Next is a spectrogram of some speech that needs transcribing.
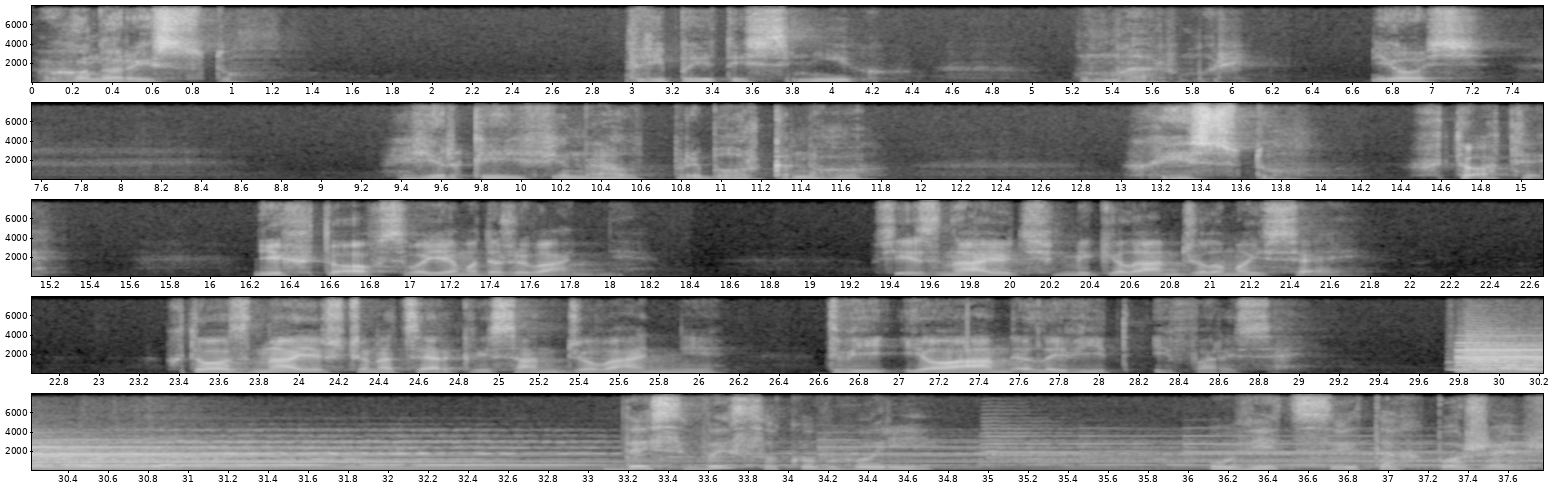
гонористу. Ліпити сніг мармурі. І ось гіркий фінал приборканого хисту. Хто ти? Ніхто в своєму доживанні. Всі знають Мікеланджело Мойсей. Хто знає, що на церкві Сан Джованні твій Іоанн Елевіт і Фарисей. Десь високо вгорі, у відсвітах пожеж,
